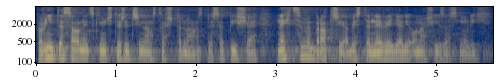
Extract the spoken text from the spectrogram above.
První tesalonickým 4, 13 a 14, kde se píše, nechceme, bratři, abyste nevěděli o našich zesnulých.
